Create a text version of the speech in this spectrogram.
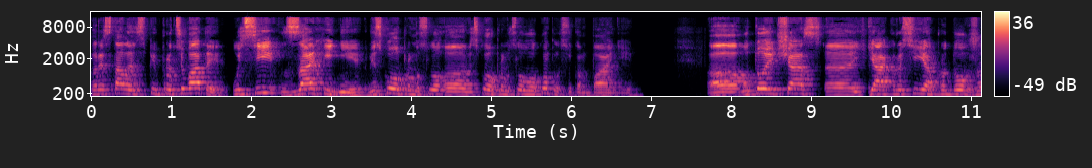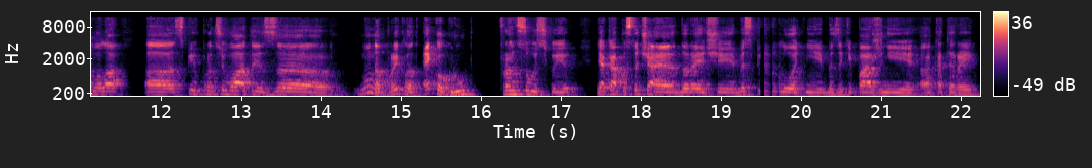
перестали співпрацювати усі західні е, військово-промислового комплексу компанії. Е, у той час, е, як Росія продовжувала е, співпрацювати з, ну, наприклад, Екогруп французькою, яка постачає, до речі, безпілотні, безекіпажні е, катери.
